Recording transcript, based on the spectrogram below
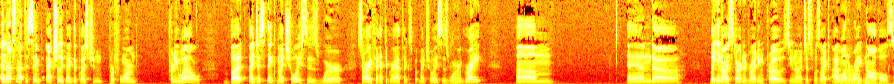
And that's not to say, actually, Beg the Question performed pretty well. But I just think my choices were, sorry, Fantagraphics, but my choices weren't great. Um, and, uh, but, you know, I started writing prose. You know, it just was like, I want to write novels.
